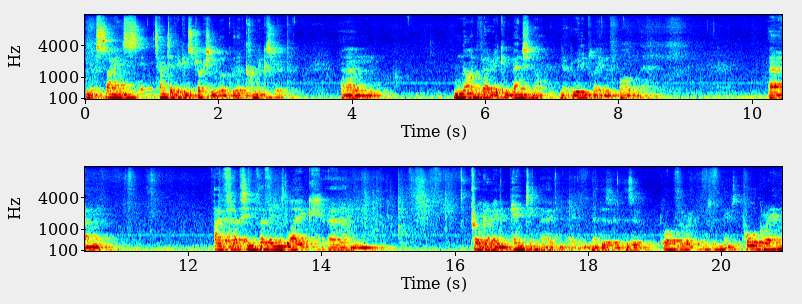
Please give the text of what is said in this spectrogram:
you know, science, scientific instruction book with a comic strip. Um, not very conventional, you know, really playing with form there. Um, I've, I've seen things like um, programming and painting. I, I, there's, a, there's an author, what's his name? Is it Paul Graham,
